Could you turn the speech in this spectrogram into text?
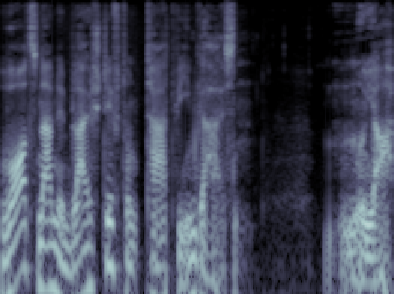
Ward nahm den Bleistift und tat, wie ihm geheißen. Nun ja,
